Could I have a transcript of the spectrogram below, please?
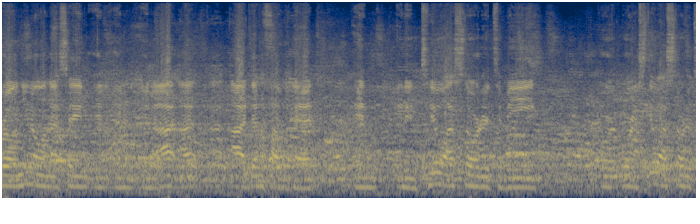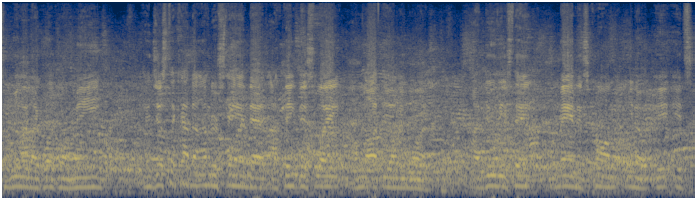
Bro, and you know, on that same, and, and, and I, I, I identify with that, and, and until I started to be, or, or until I started to really like work on me, and just to kind of understand that I think this way, I'm not the only one. I do these things, man, it's calm, you know, it, it's,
